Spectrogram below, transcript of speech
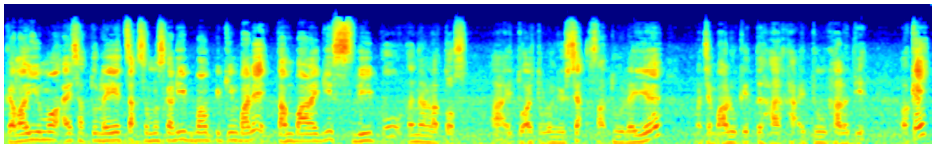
Kalau you mau I satu layer cat semua sekali Mau picking balik Tambah lagi 1,600 ha, Itu I tolong you set satu layer Macam baru kita hak itu kalau dia Okay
